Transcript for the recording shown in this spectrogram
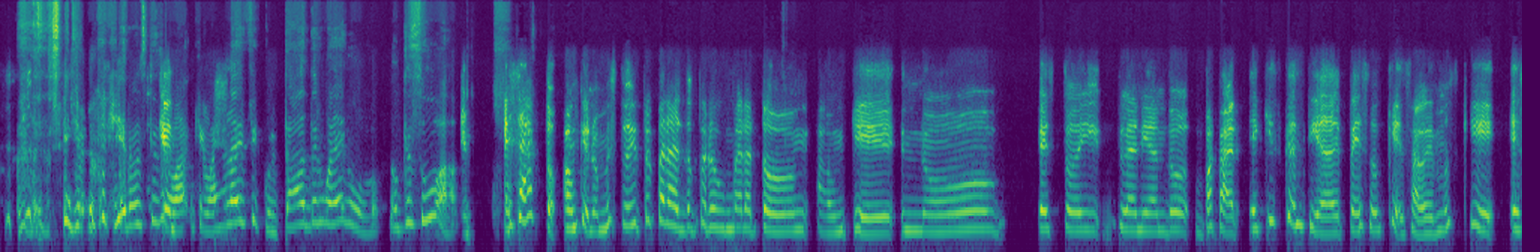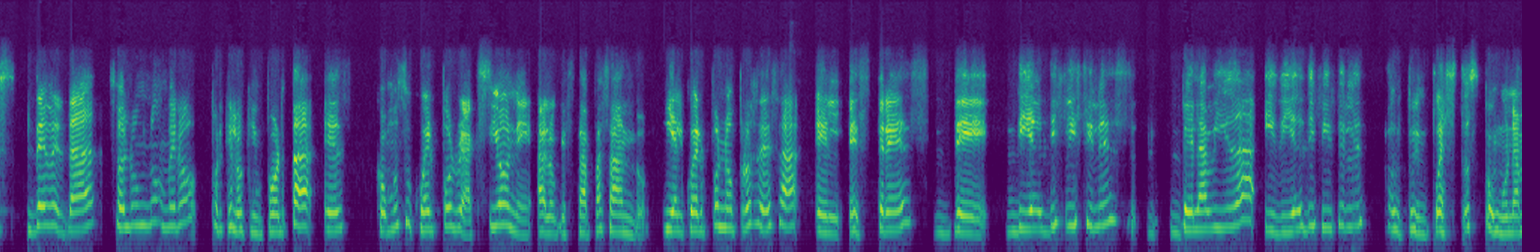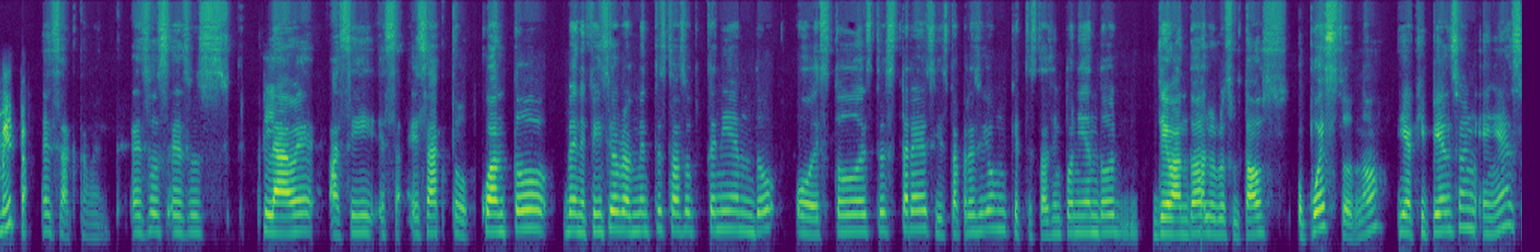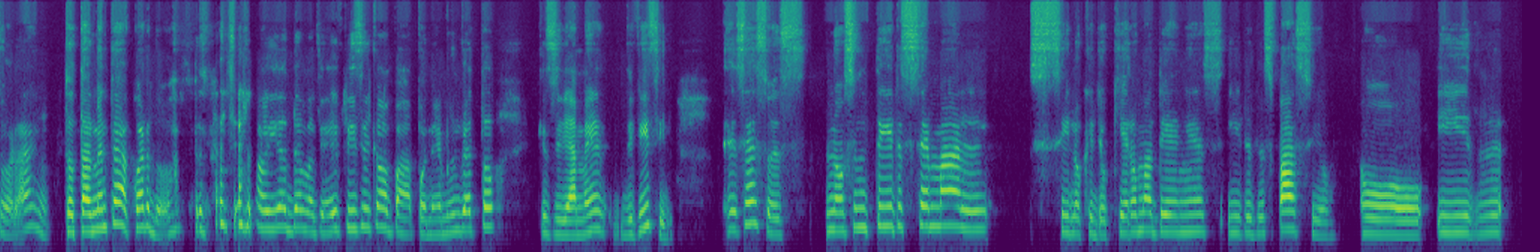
yo lo que quiero es que, que, va, que vaya la dificultad del juego, no que suba. E, exacto, aunque no me estoy preparando para un maratón, aunque no estoy planeando bajar X cantidad de peso que sabemos que es de verdad solo un número, porque lo que importa es cómo su cuerpo reaccione a lo que está pasando. Y el cuerpo no procesa el estrés de días difíciles de la vida y días difíciles autoimpuestos con una meta. Exactamente. Eso es, eso es clave, así, exacto. ¿Cuánto beneficio realmente estás obteniendo o es todo este estrés y esta presión que te estás imponiendo llevando a los resultados opuestos, ¿no? Y aquí pienso en, en eso, ¿verdad? Totalmente de acuerdo. ya la vida es demasiado difícil como para ponerme un reto que se llame difícil. Es eso, es no sentirse mal si lo que yo quiero más bien es ir despacio o ir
